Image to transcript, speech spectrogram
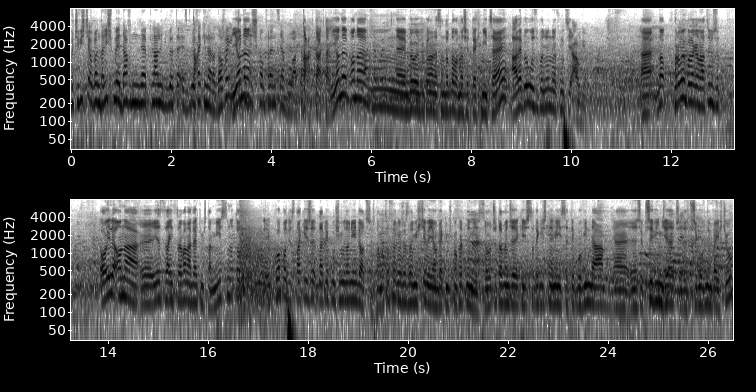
rzeczywiście oglądaliśmy dawne plany bibliote- z Biblioteki Narodowej, I one- kiedyś konferencja była. Tak, tak, tak. I one, one mm, były wykonane standardowo w naszej technice, ale były uzupełnione funkcje audio. E, No, problem polegał na tym, że o ile ona jest zainstalowana w jakimś tam miejscu, no to kłopot jest taki, że najpierw musimy do niej dotrzeć. No bo co z tego, że zamieścimy ją w jakimś konkretnym miejscu, czy to będzie jakieś strategiczne miejsce typu winda, e, znaczy przy windzie, czy też przy głównym wejściu,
